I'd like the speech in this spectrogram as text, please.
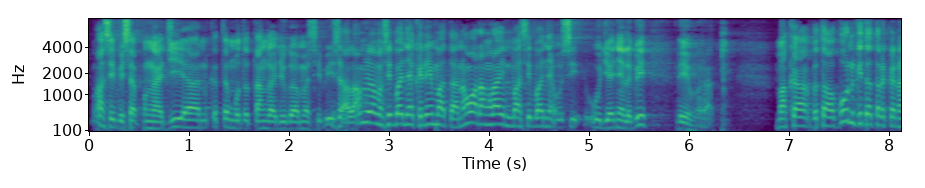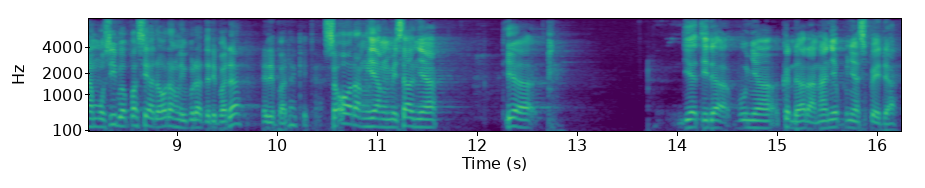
Masih bisa pengajian, ketemu tetangga juga masih bisa. Alhamdulillah masih banyak kenikmatan. Orang lain masih banyak ujiannya lebih lebih berat. Maka betapapun kita terkena musibah pasti ada orang lebih berat daripada daripada kita. Seorang yang misalnya dia dia tidak punya kendaraan, hanya punya sepeda.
